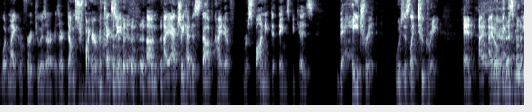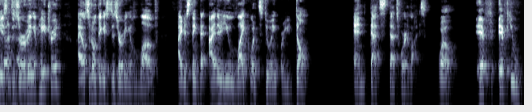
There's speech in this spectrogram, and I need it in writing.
what Mike referred to as our as our dumpster fire of a text chain, um, I actually had to stop kind of responding to things because the hatred was just like too great. And I, I don't Yeah. think this movie is deserving of hatred. I also don't think it's deserving of love. I just think that either you like what it's doing or you don't. And that's that's where it lies. Well, if if you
